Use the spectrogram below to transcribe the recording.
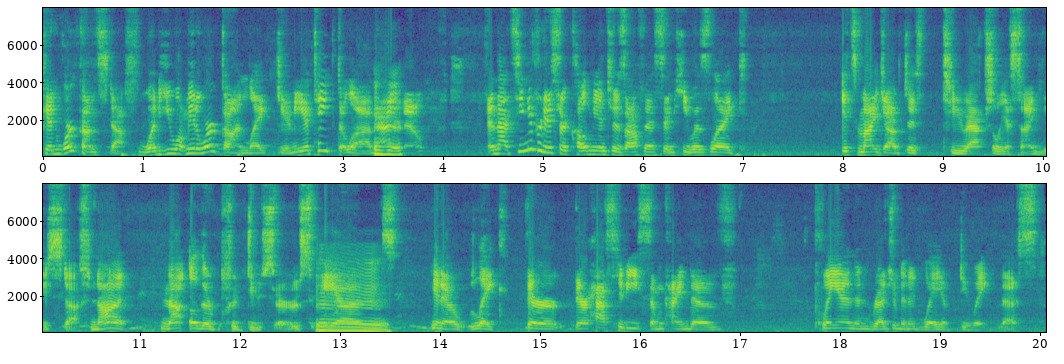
can work on stuff. What do you want me to work on? Like give me a tape to log. I mm-hmm. don't know. And that senior producer called me into his office and he was like, It's my job to to actually assign you stuff, not not other producers. Hmm. And you know, like there there has to be some kind of plan and regimented way of doing this.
